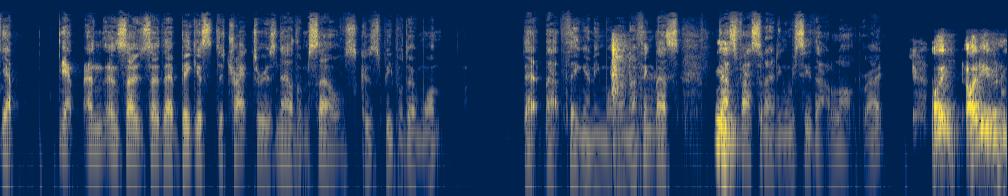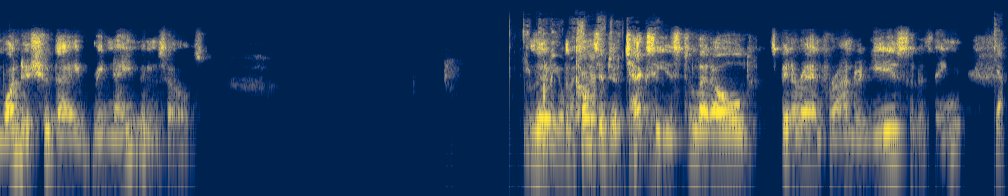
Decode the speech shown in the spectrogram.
Yep, yep, and and so so their biggest detractor is now themselves because people don't want that that thing anymore. And I think that's that's mm. fascinating. We see that a lot, right? I I'd even wonder should they rename themselves. The, the, concept of taxi is still that old. It's been around for hundred years, sort of thing. Yep.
